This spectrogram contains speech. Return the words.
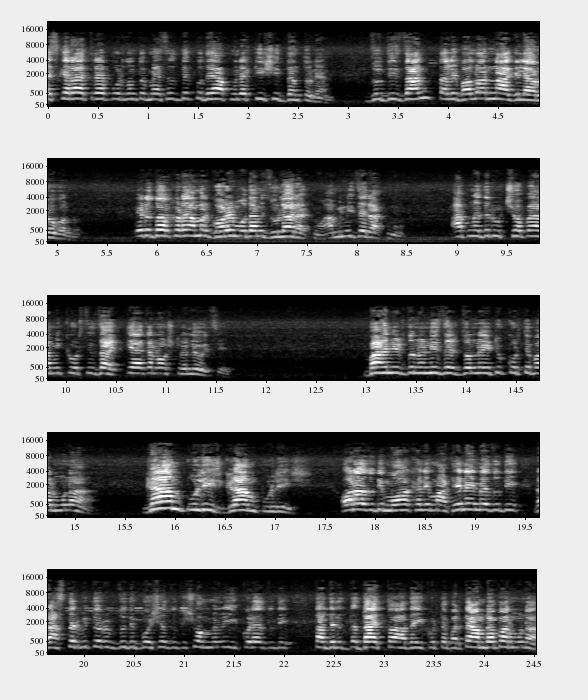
আজকে রাত্রে পর্যন্ত মেসেজ দেখব যে আপনারা কি সিদ্ধান্ত নেন? যদি যান, তাহলে ভালো, আর না গেলে আরও ভালো। এটা দরকার আমার ঘরের মধ্যে আমি ঝুলা রাখব, আমি নিজে রাখব। আপনাদের উৎসবে আমি করতে যাই কে একা নষ্ট হলে হয়েছে। বাহিনীর জন্য, নিজের জন্য এইটুক করতে পারব না। গ্রাম পুলিশ গ্রাম পুলিশ। ওরা যদি মহাখালী মাঠে নেমে, যদি রাস্তার ভিতরে যদি বসে, যদি সম্মেলন ই করে, যদি তাদের দায়িত্ব আদায় করতে পারে, তা আমরা পারব না।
